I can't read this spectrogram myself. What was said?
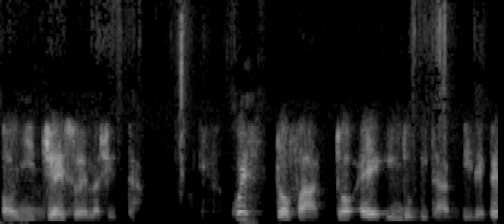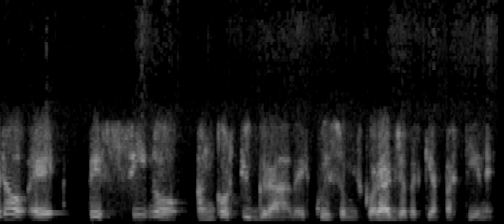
ogni gesso della città. Questo fatto è indubitabile, però è persino ancora più grave, e questo mi scoraggia perché appartiene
